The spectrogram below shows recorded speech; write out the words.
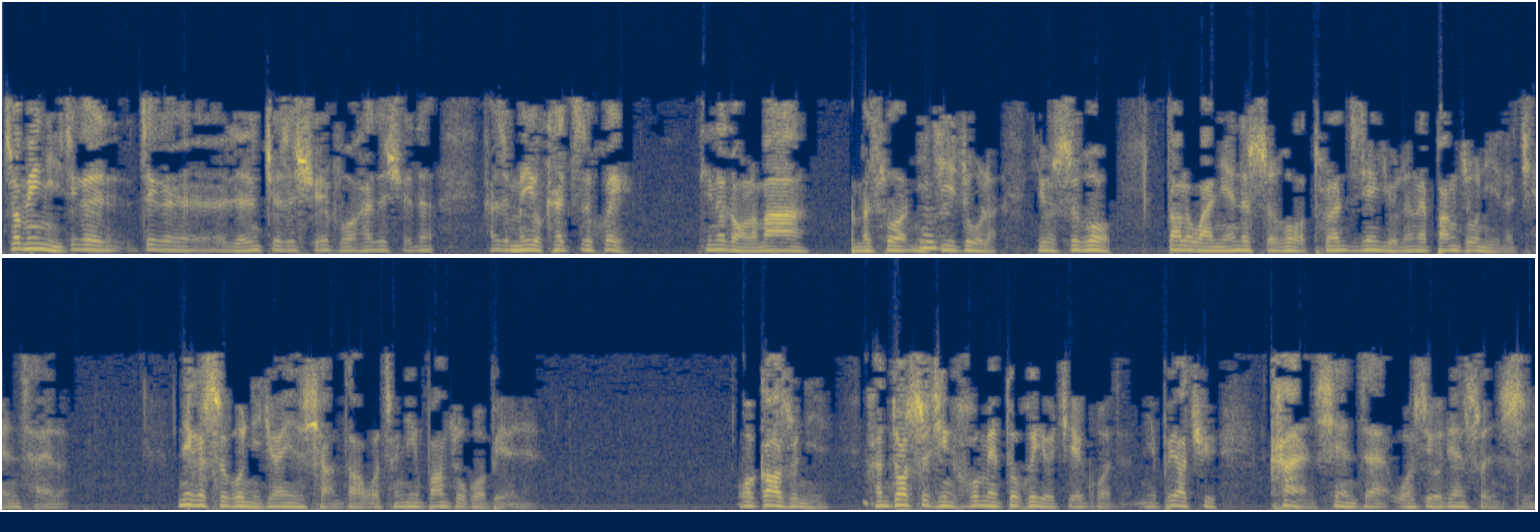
说明你这个这个人就是学佛还是学的还是没有开智慧，听得懂了吗？怎么说？你记住了，有时候到了晚年的时候，突然之间有人来帮助你了，钱财了，那个时候你就要想到我曾经帮助过别人。我告诉你，很多事情后面都会有结果的，你不要去看现在我是有点损失，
